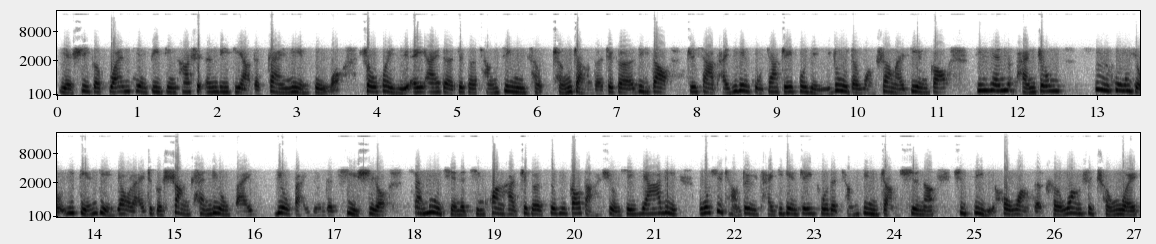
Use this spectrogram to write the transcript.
也是一个关键，毕竟它是 NVIDIA 的概念股哦。受惠于 AI 的这个强劲成成长的这个力道之下，台积电股价这一波也一路的往上来垫高。今天盘中似乎有一点点要来这个上看六百。六百元的气势哦，在目前的情况哈，这个似乎高档还是有些压力。不过市场对于台积电这一波的强劲涨势呢，是寄予厚望的，渴望是成为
